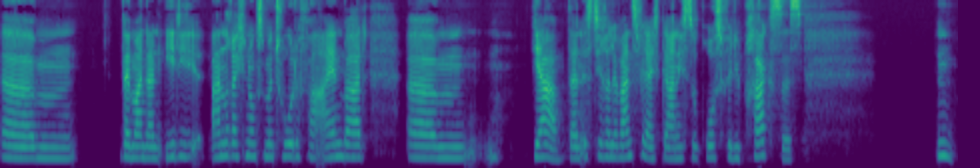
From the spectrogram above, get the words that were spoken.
ähm, wenn man dann eh die Anrechnungsmethode vereinbart, ähm, ja, dann ist die Relevanz vielleicht gar nicht so groß für die Praxis. Ein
